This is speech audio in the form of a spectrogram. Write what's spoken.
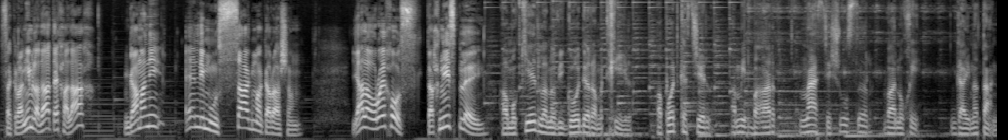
סקרנים לדעת איך הלך? גם אני, אין לי מושג מה קרה שם. יאללה אורחוס, תכניס פליי. המוקד לנביגודר המתחיל, הפודקאסט של עמית בהר, נסיה שוסטר ואנוכי, גיא נתן.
